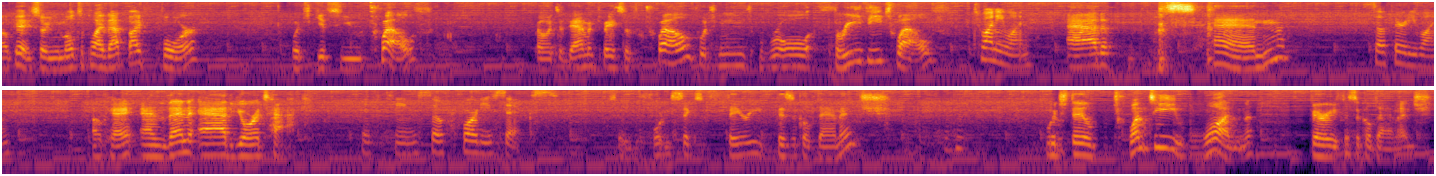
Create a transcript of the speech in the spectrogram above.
Okay, so you multiply that by four, which gets you 12. So, it's a damage base of 12, which means roll 3d12, Twenty-one. add 10, So thirty-one. okay, and then add your attack. Fifteen. So forty-six. So 46 fairy physical damage, mm-hmm. which deal 21 fairy physical damage,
